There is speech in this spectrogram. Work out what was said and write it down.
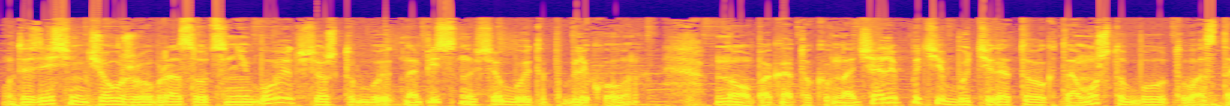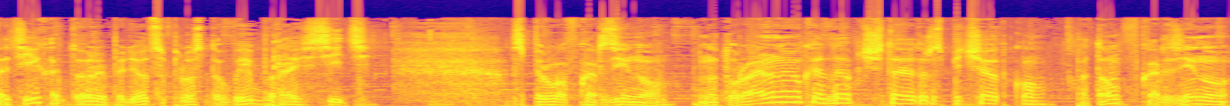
Вот и здесь ничего уже выбрасываться не будет, все, что будет написано, все будет опубликовано. Но пока только в начале пути будьте готовы к тому, что будут у вас статьи, которые придется просто выбросить. Сперва в корзину натуральную, когда почитают распечатку, потом в корзину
